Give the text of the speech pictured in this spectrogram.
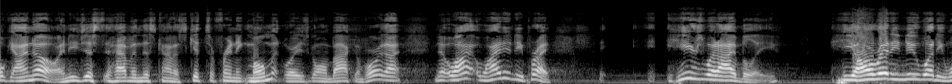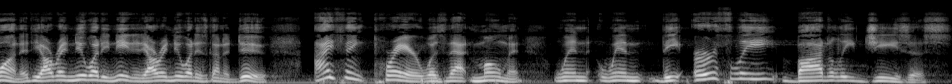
okay. I know, and he's just having this kind of schizophrenic moment where he's going back and forth. I, you know, why why did he pray? Here's what I believe. he already knew what he wanted. He already knew what he needed. He already knew what he was going to do. I think prayer was that moment when, when the earthly bodily Jesus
